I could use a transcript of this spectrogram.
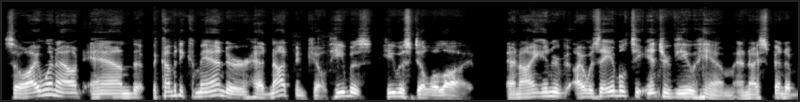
So I went out, and the company commander had not been killed. He was he was still alive, and I interv- I was able to interview him, and I spent a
